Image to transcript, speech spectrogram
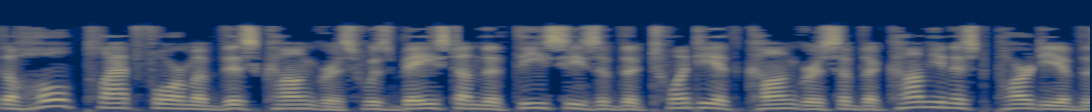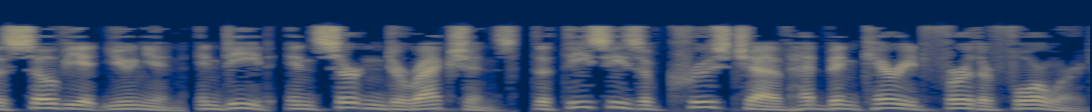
The whole platform of this Congress was based on the theses of the 20th Congress of the Communist Party of the Soviet Union, indeed, in certain directions, the theses of Khrushchev had been carried further forward.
